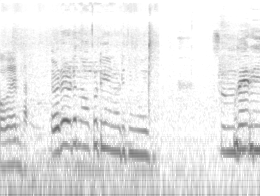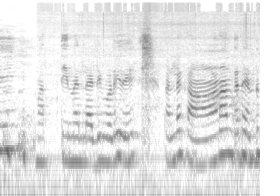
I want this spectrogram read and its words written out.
പോവേണ്ട. എവിടെ എവിടെ നോക്കട്ടെ ഞാൻ അടിച്ചു പോയി. സുന്ദരി മത്തി നല്ല അടിപൊളി ഇതേ. നല്ല കാണാൻ തന്നെ എന്ത്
